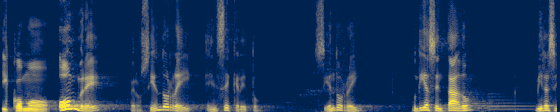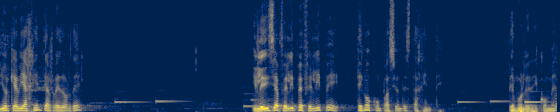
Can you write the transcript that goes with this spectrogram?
Y como hombre, pero siendo rey en secreto, siendo rey, un día sentado, mira el Señor que había gente alrededor de él. Y le dice a Felipe, Felipe, tengo compasión de esta gente. Démosle de comer.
